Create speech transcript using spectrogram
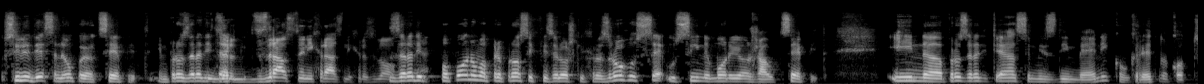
vsi ljudje se ne upajo cepiti. In prav zaradi tega, Zaradi zdravstvenih raznih razlogov. zaradi ne. popolnoma preprostih fizioloških razlogov, se vsi ne morejo žal cepiti. In uh, prav zaradi tega se mi zdi meni, konkretno kot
